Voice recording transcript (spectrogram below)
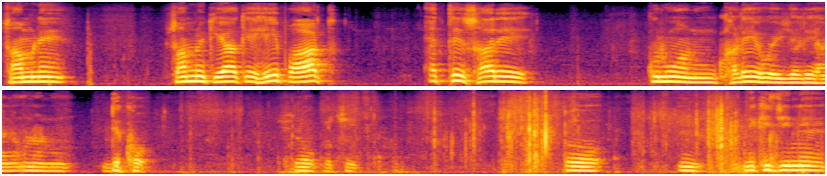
ਸਾਹਮਣੇ ਸਾਹਮਣੇ ਕਿਹਾ ਕਿ हे ਪਾਰਥ ਇੱਥੇ ਸਾਰੇ ਗੁਰੂਆਂ ਨੂੰ ਖੜੇ ਹੋਏ ਜਿਹੜੇ ਹਨ ਉਹਨਾਂ ਨੂੰ ਦੇਖੋ। ਸ਼ਲੋਕ ਵਿੱਚ ਤੋ ਹਮ, ਨਿਖਿਲ ਜੀ ਨੇ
